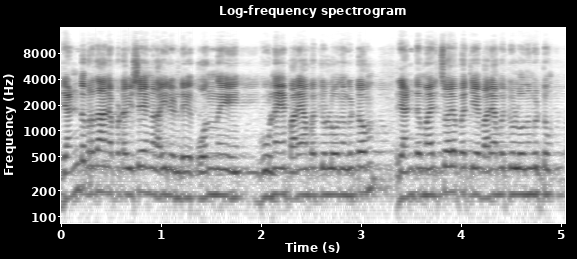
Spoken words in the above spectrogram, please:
രണ്ട് പ്രധാനപ്പെട്ട വിഷയങ്ങൾ അതിലുണ്ട്. ഒന്ന് ഗുണേ പറയാൻ പറ്റുള്ളൂ എന്ന് കിട്ടും. രണ്ട് മരിച്ചവരെ പറ്റിയേ പറയാൻ പറ്റുള്ളൂ എന്ന് കിട്ടും.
